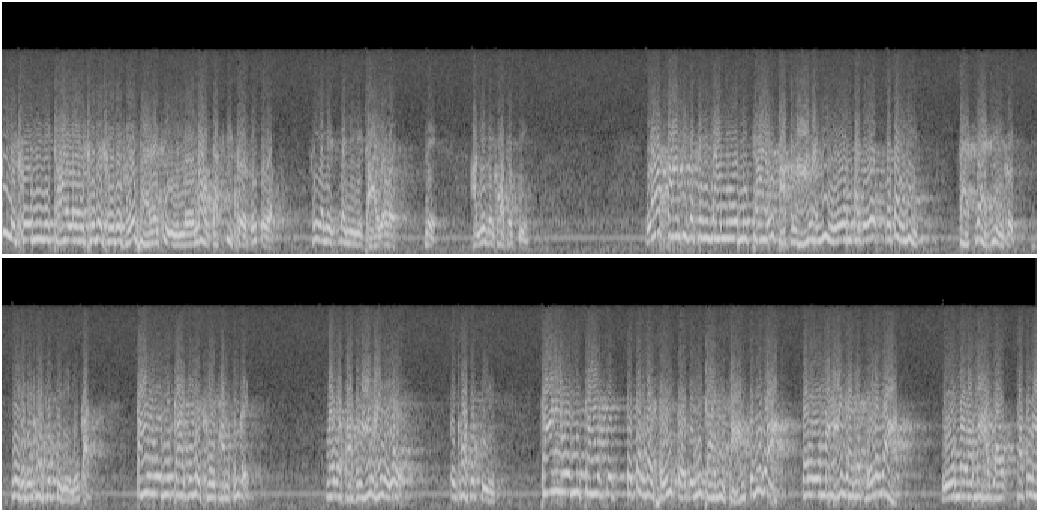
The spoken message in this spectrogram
ที่ไม่เคยมีนิกายเลยคือไม่เคยไปเผยแผ่ในที่อื่นเลยนอกจากที่เกิดของตัวที่ยังไม่ไม่มีนิกายเลยนี่ อันนี้เป็นข้อเท็จจริง แล้วการที่จะพยายามรวมนิกายของศาสนาน่ะยิ่งรวมไปจะจะต้องยิ่งแตกแยกยิ่งขึ้นนี่ก็เป็นข้อเท็จจริงเหมือนกัน การรวมนิกายจึงไม่เคยทำสำเร็จ ไม่ว่าศาสนาไหนในโลก เป็นข้อเท็จจริงการรวมนิกายจะจะต้องได้ผลเกิดเป็นนิกายที่สามสมมติว่าจะรวมมหายานกับเถรวาทรวมมาละมหายานศาสนา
